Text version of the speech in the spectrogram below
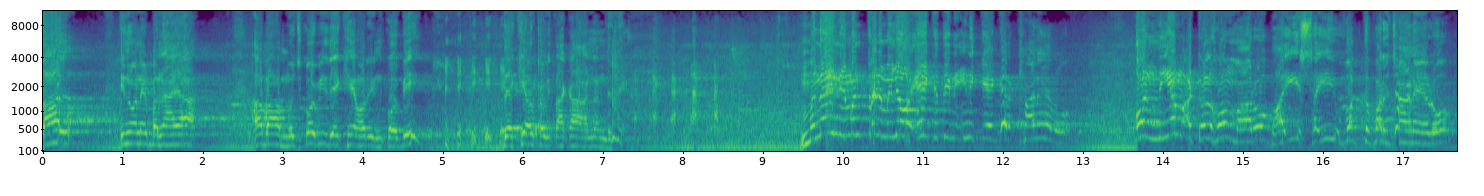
दाल। इन्होंने बनाया। अब आप मुझको भी देखें और इनको भी देखें और कविता का आनंद लें। मने निमंत्रण मिलो एक दिन इनके घर खाने रो। और नियम अटल हो मारो भाई सही वक्त पर जाने रो।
